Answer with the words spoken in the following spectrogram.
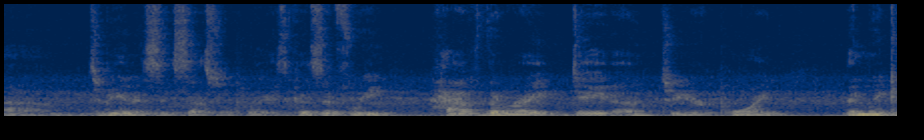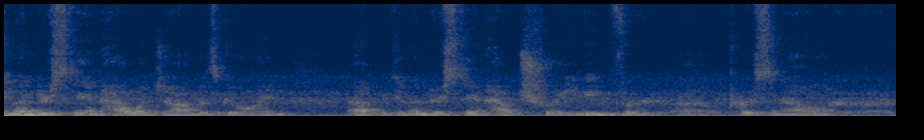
um, to be in a successful place. Because if we have the right data, to your point, then we can understand how a job is going uh, we can understand how training for uh, personnel or, or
